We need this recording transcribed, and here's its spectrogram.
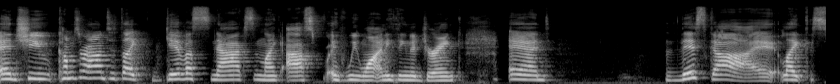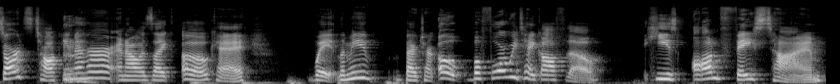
and she comes around to like give us snacks and like ask if we want anything to drink. And this guy like starts talking to her. And i was like oh okay. Wait let me backtrack. Oh before we take off though he's on facetime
